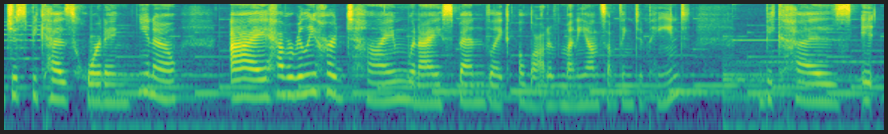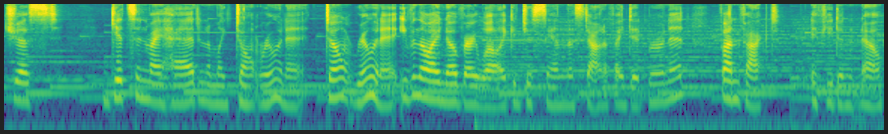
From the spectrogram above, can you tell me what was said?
just because hoarding, you know. I have a really hard time when I spend like a lot of money on something to paint because it just gets in my head and I'm like, don't ruin it. Don't ruin it. Even though I know very well I could just sand this down if I did ruin it. Fun fact if you didn't know.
